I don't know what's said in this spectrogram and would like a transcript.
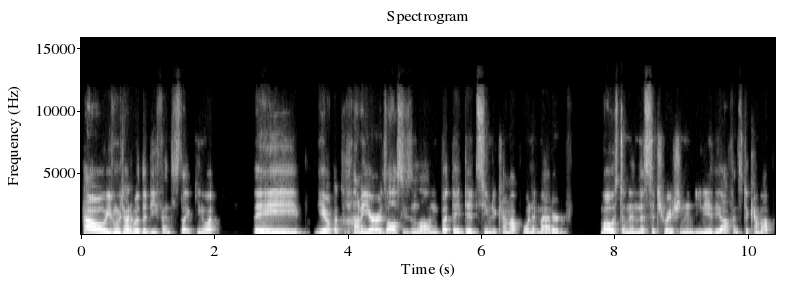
how even we talked about the defense. It's like you know what they gave up a ton of yards all season long, but they did seem to come up when it mattered most. And in this situation, you needed the offense to come up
